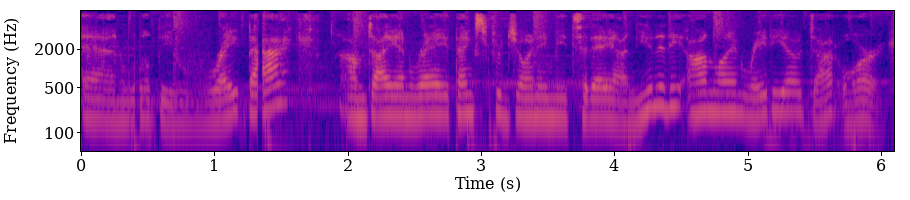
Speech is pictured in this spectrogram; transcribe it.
and we'll be right back. I'm Diane Ray. Thanks for joining me today on UnityOnlineRadio.org.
